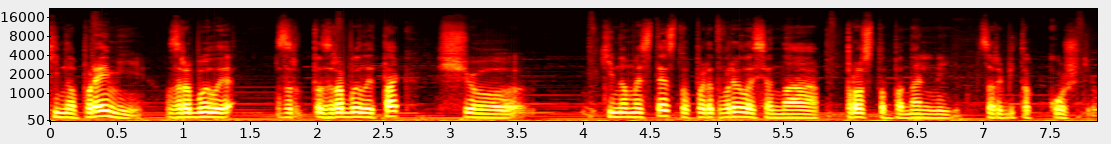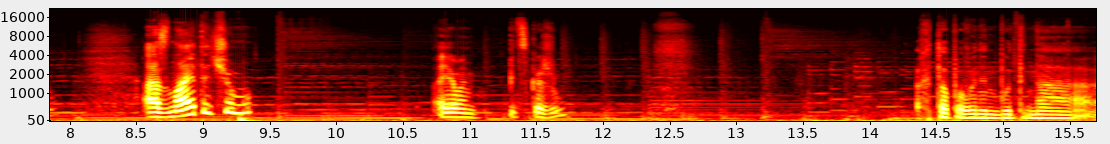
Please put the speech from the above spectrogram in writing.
кінопремії зробили, зробили так, що кіномистецтво перетворилося на просто банальний заробіток коштів. А знаєте чому? А я вам підскажу. Хто повинен бути на,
